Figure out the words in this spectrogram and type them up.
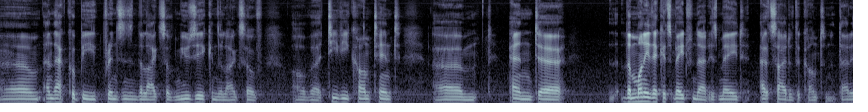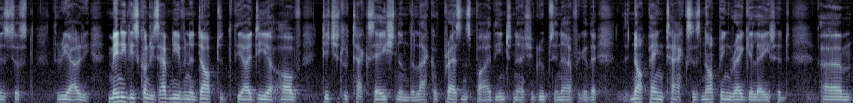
um, and that could be, for instance, in the likes of music and the likes of of uh, TV content, um, and uh, the money that gets made from that is made outside of the continent. That is just the reality. Many of these countries haven't even adopted the idea of digital taxation and the lack of presence by the international groups in Africa. They're not paying taxes, not being regulated. Um,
